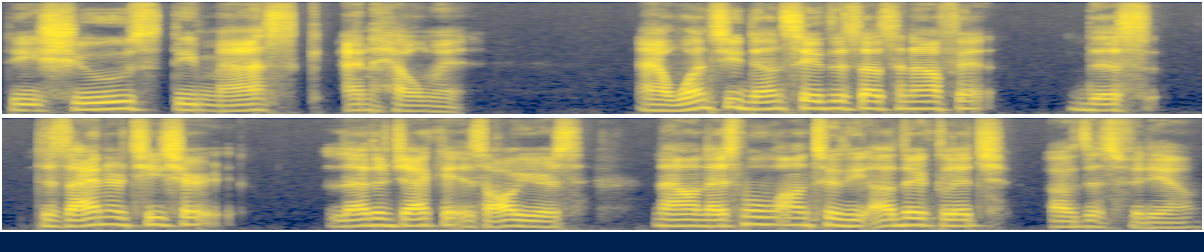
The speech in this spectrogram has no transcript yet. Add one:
the shoes, the mask, and helmet. And once you done save this as an outfit, this designer t-shirt leather jacket is all yours. Now let's move on to the other glitch of this video.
